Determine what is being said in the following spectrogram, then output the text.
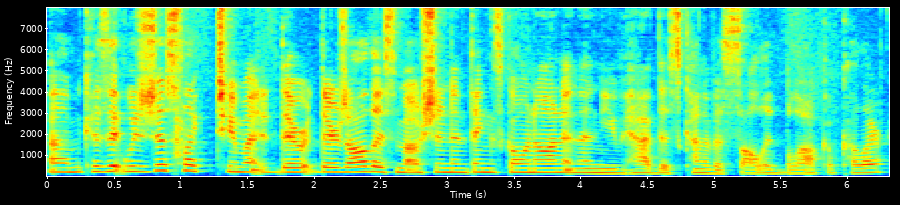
Because um, it was just like too much. There, there's all this motion and things going on, and then you had this kind of a solid block of color.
